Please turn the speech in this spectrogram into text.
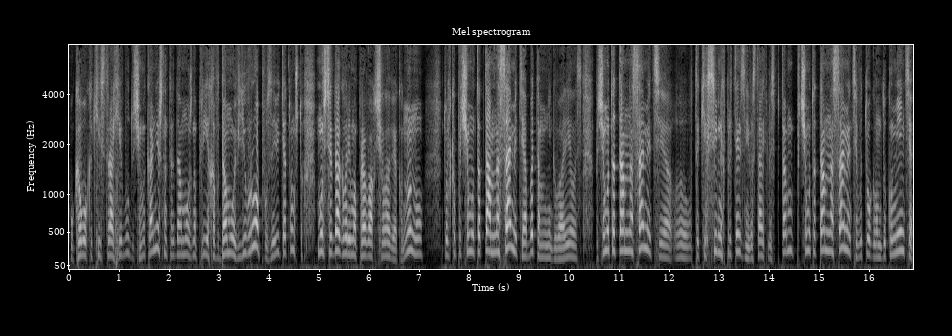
у кого какие страхи в будущем. И, конечно, тогда можно, приехав домой в Европу, заявить о том, что мы всегда говорим о правах человека. Ну-ну, только почему-то там на саммите об этом не говорилось. Почему-то там на саммите э, таких сильных претензий не выстаивались. Почему-то там на саммите в итоговом документе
